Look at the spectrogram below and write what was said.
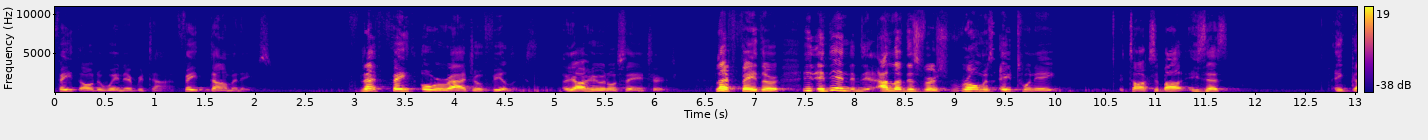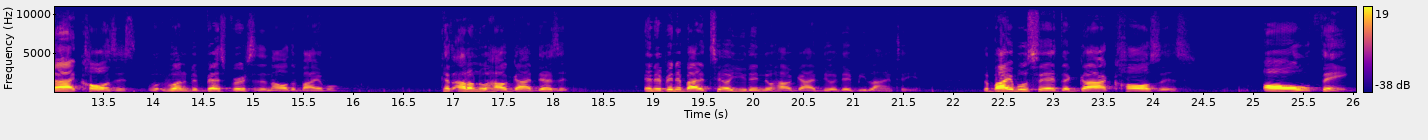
faith ought to win every time. Faith dominates. Let faith override your feelings. Are y'all hearing what I'm saying, church? Let faith, uh, or, and then I love this verse, Romans 8 28. It talks about, he says, And God causes, one of the best verses in all the Bible, because I don't know how God does it. And if anybody tell you they know how God do it, they'd be lying to you. The Bible says that God causes all things,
